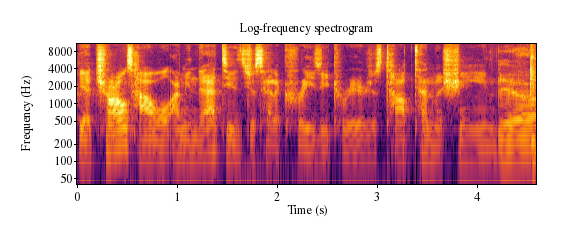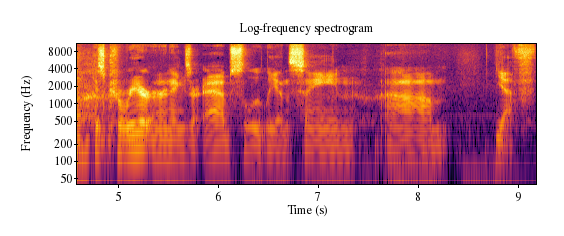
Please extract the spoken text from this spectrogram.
Yeah, Charles Howell. I mean, that dude's just had a crazy career, just top ten machine. Yeah. His career earnings are absolutely insane. Um, yeah, f-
